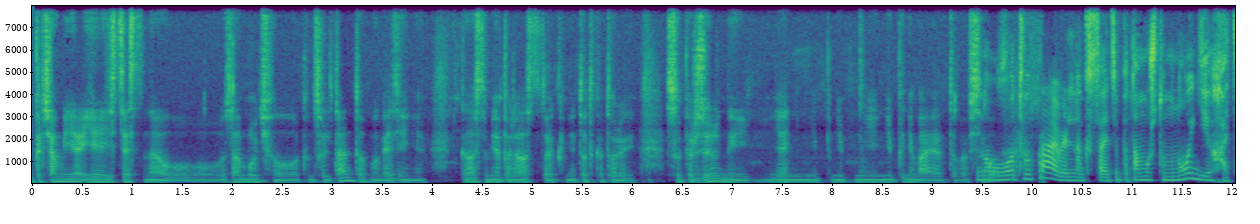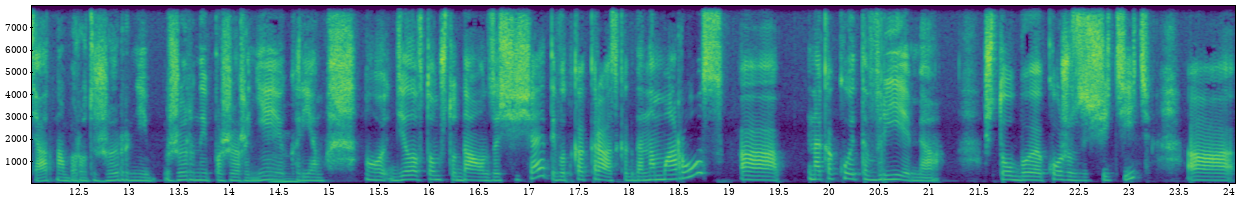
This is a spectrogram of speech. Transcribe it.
Причем я, я, естественно, замучил консультанта в магазине. Сказал, что мне, пожалуйста, только не тот, который супер жирный. Я не, не, не, не понимаю этого всего. Ну, вот вы правильно, кстати, потому что многие хотят, наоборот, жирный, жирный пожирнее mm-hmm. крем. Но дело в том, что да, он защищает. И вот как раз, когда на мороз, а, на какое-то время чтобы кожу защитить, а,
